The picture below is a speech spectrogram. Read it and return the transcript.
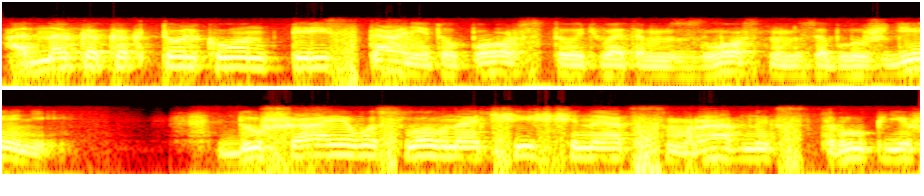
Однако, как только он перестанет упорствовать в этом злостном заблуждении, душа его, словно очищенная от смрадных струпьев,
